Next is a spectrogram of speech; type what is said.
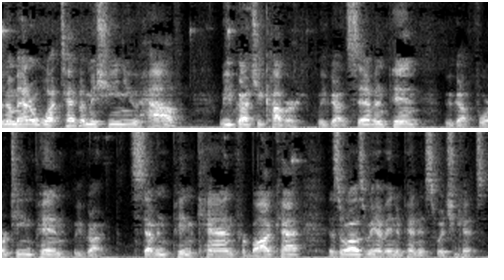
So no matter what type of machine you have, we've got you covered. We've got seven pin, we've got 14 pin, we've got seven pin CAN for Bobcat, as well as we have independent switch kits.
